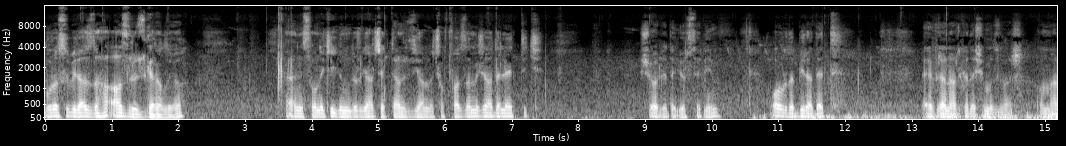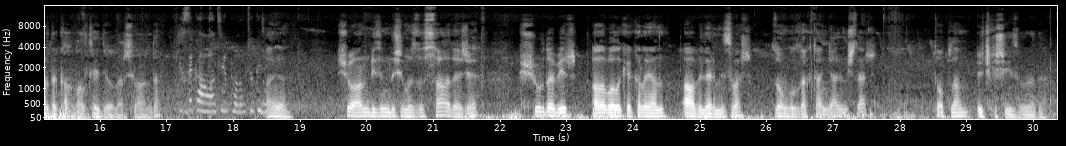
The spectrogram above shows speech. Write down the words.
Burası biraz daha az rüzgar alıyor. Yani son iki gündür gerçekten rüzgarla çok fazla mücadele ettik. Şöyle de göstereyim. Orada bir adet Evren arkadaşımız var. Onlar da kahvaltı ediyorlar şu anda. Biz de kahvaltı yapalım. Çok acıktım. Aynen. Şu an bizim dışımızda sadece şurada bir alabalık yakalayan abilerimiz var. Zonguldak'tan gelmişler. Toplam 3 kişiyiz burada.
